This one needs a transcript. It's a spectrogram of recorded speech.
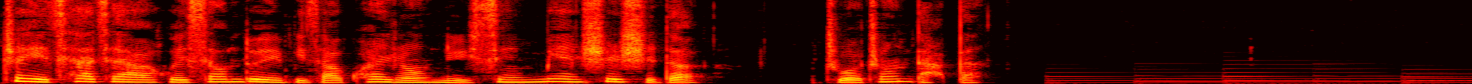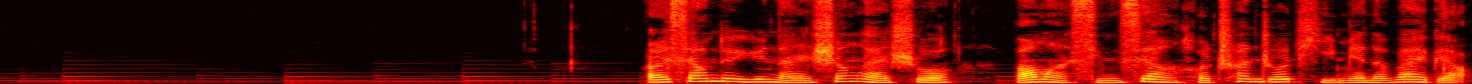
这也恰恰会相对比较宽容女性面试时的着装打扮，而相对于男生来说，往往形象和穿着体面的外表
